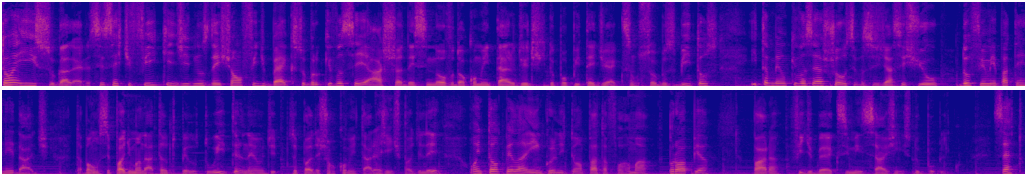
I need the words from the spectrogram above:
Então é isso, galera. Se certifique de nos deixar um feedback sobre o que você acha desse novo documentário dirigido por Peter Jackson sobre os Beatles e também o que você achou, se você já assistiu, do filme Paternidade. Tá bom? Você pode mandar tanto pelo Twitter, né, onde você pode deixar um comentário e a gente pode ler, ou então pela Anchor, que tem uma plataforma própria para feedbacks e mensagens do público. Certo?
